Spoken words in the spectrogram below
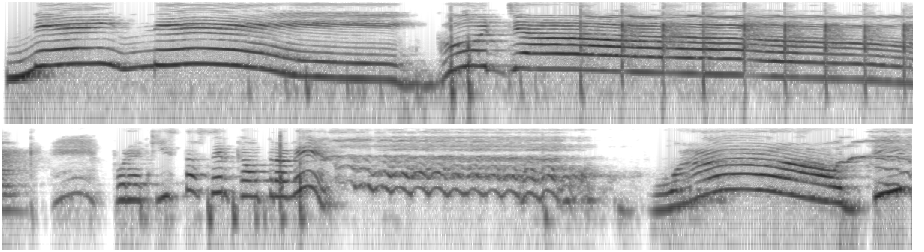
Neigh, neigh. Good job. Por aquí está cerca otra vez. Wow, this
